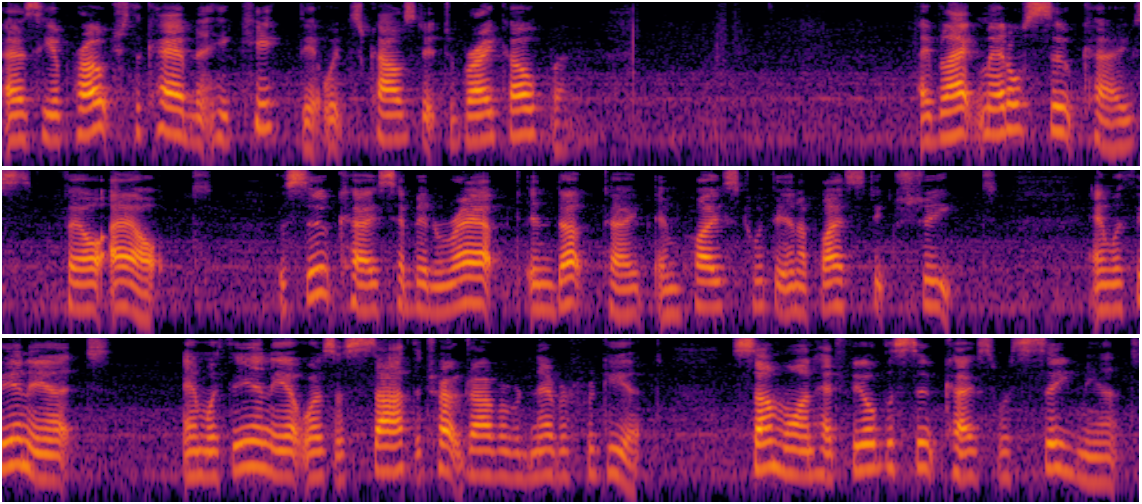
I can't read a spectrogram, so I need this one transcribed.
As he approached the cabinet, he kicked it, which caused it to break open. A black metal suitcase fell out. The suitcase had been wrapped in duct tape and placed within a plastic sheet. And within it, and within it was a sight the truck driver would never forget. Someone had filled the suitcase with cement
